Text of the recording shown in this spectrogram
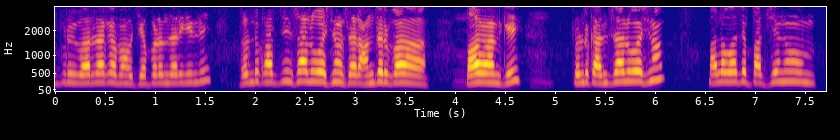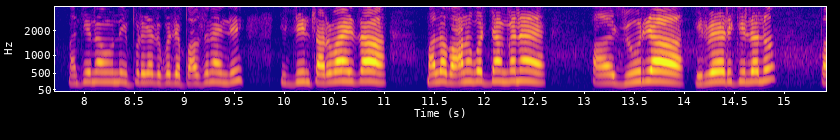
ఇప్పుడు ఇవరిదాకా మాకు చెప్పడం జరిగింది. రెండు కంచాలు పోసినాం సార్ అందరు బా భాగానికి. రెండు కంచాలు పోసినాం మళ్ళీ పోతే పచ్చను మంచిగానే ఉంది. ఇప్పటికైతే కొద్దిగా పలసనైంది దీని తర్వాత మళ్ళీ వాన కొట్టినాకనే యూరియా ఇరవై ఏడు కిలోలు ప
